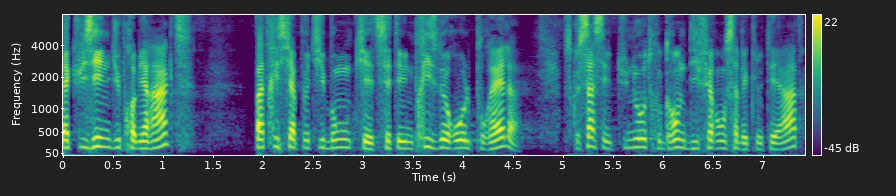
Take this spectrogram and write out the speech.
La cuisine du premier acte. Patricia Petitbon, qui c'était une prise de rôle pour elle. Parce que ça, c'est une autre grande différence avec le théâtre,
